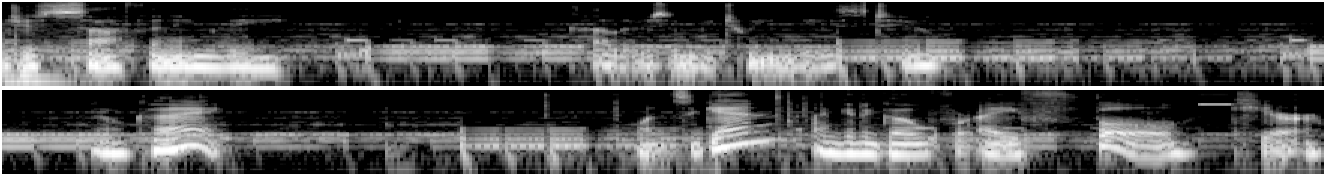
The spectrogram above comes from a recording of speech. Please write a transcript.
Just softening the colors in between these two. Okay. Once again, I'm going to go for a full cure.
